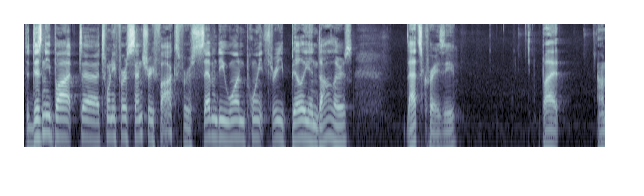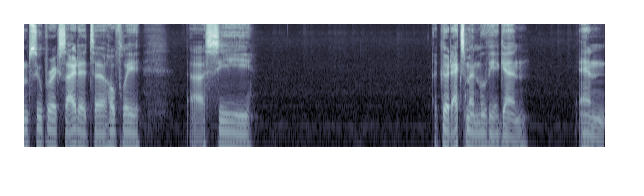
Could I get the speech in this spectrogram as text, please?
So Disney bought uh, 21st Century Fox for 71.3 billion dollars. That's crazy. But I'm super excited to hopefully uh, see a good X Men movie again, and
